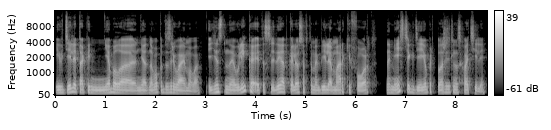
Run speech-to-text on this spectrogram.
и в деле так и не было ни одного подозреваемого. Единственная улика — это следы от колес автомобиля марки Ford на месте, где ее предположительно схватили.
